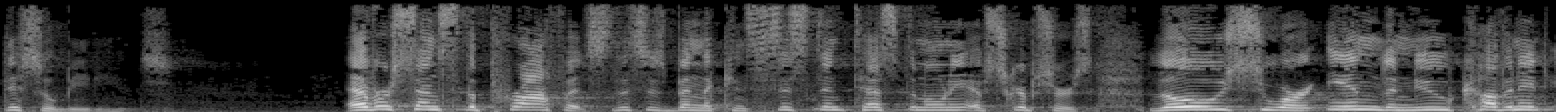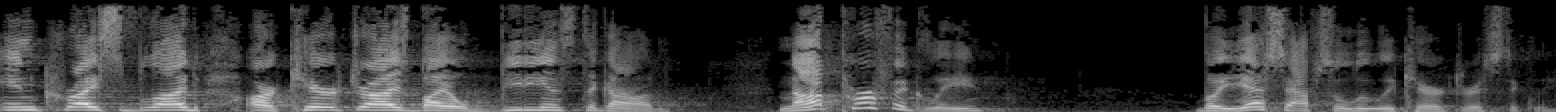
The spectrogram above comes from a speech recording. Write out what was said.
disobedience. Ever since the prophets, this has been the consistent testimony of scriptures. Those who are in the new covenant in Christ's blood are characterized by obedience to God. Not perfectly, but yes, absolutely characteristically.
